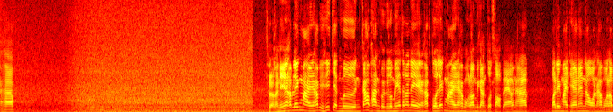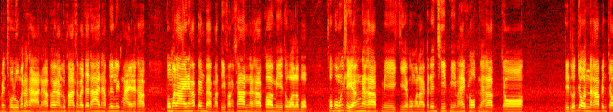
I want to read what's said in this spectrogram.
นะครับ ส่วนคันนี้นะครับเลขไมล์นะครับอยู่ที่ 79,000 กว่ากิโลเมตรเท่านั้นเองนะครับตัวเลขไมล์นะครับของเรามีการตรวจสอบแล้วนะครับว่าเลขไมล์แท้แน่นอนนะครับของเราเป็นโชว์รูมมาตรฐานนะครับเพราะฉะนั้นลูกค้าสบายใจได้นะครับเรื่องเลขไมล์นะครับพวงมาลัยนะครับเป็นแบบมัลติฟังก์ชันนะครับก็มีตัวระบบควบคุมเครื่องเสียงนะครับมีเกียร์พวงมาลัย paddle shift มีมาให้ครบนะครับจอติดรถยนต์นะครับเป็นจอ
